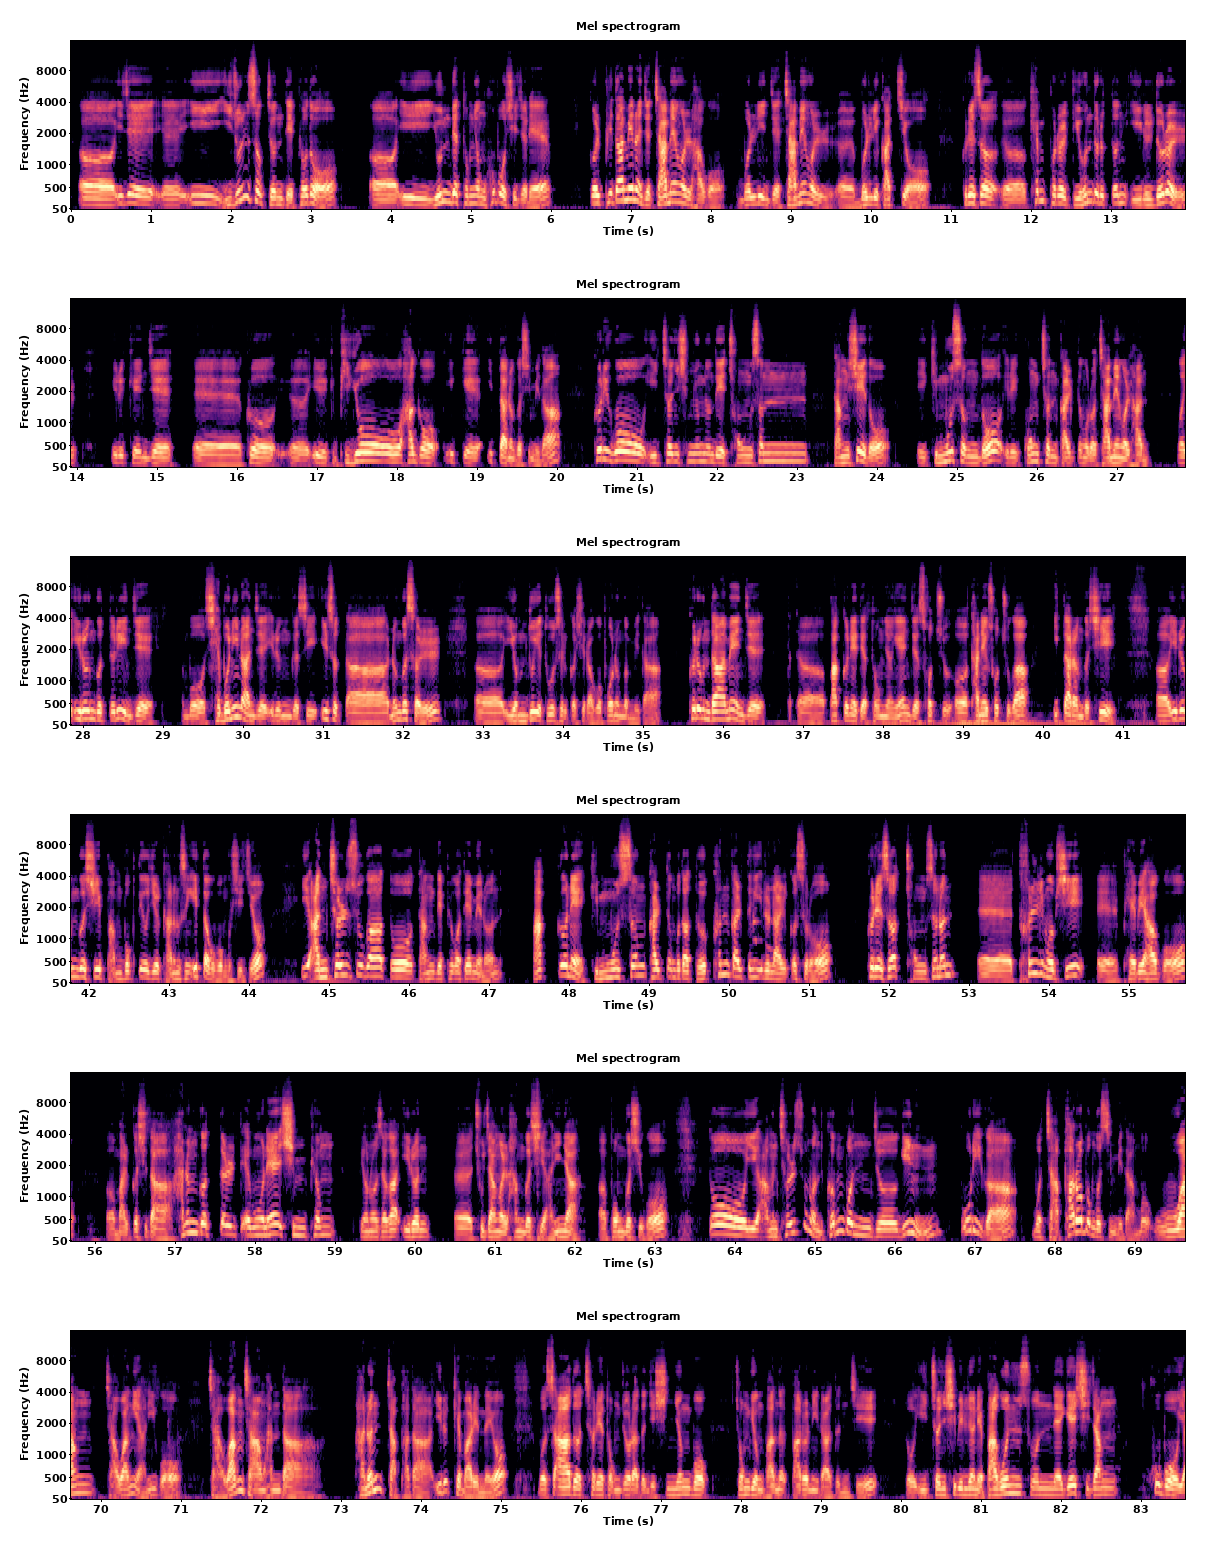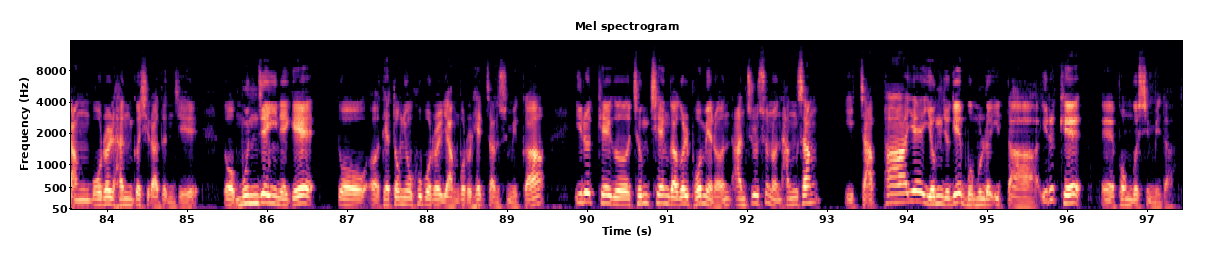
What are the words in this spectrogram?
어, 이제 에, 이 이준석 전 대표도 어, 이 윤 대통령 후보 시절에 걸피다면 이제 자명을 하고 멀리 이제 자명을 어, 멀리 갔죠. 그래서 어, 캠프를 뒤흔들었던 일들을 이렇게 이제 에, 그 어, 이렇게 비교하고 있게 있다는 것입니다. 그리고 2016년도에 총선 당시에도 이 김무성도 이렇게 공천 갈등으로 자명을 한 뭐 이런 것들이 이제 뭐 세 번이나 이제 이런 것이 있었다는 것을 어, 염두에 두었을 것이라고 보는 겁니다. 그런 다음에 이제 어, 박근혜 대통령의 이제 소추 어, 탄핵 소추가 있다는 것이 어, 이런 것이 반복되어질 가능성이 있다고 본 것이죠. 이 안철수가 또 당 대표가 되면은 박근혜, 김무성 갈등보다 더 큰 갈등이 일어날 것으로 그래서 총선은 에, 틀림없이 에, 패배하고 어, 말 것이다 하는 것들 때문에 심평 변호사가 이런 에, 주장을 한 것이 아니냐 어, 본 것이고 또 이 안철수는 근본적인 뿌리가 뭐 좌파로 본 것입니다. 뭐 우왕 좌왕이 아니고 좌왕좌왕한다 하는 좌파다 이렇게 말했네요. 뭐 사드 철의 동조라든지 신영복 존경 발언이라든지 또 2011년에 박원순에게 시장 후보 양보를 한 것이라든지 또 문재인에게 또 어, 대통령 후보를 양보를 했지 않습니까? 이렇게 그 정치 행각을 보면은 안철수는 항상 이 좌파의 영역에 머물러 있다 이렇게 예, 본 것입니다.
